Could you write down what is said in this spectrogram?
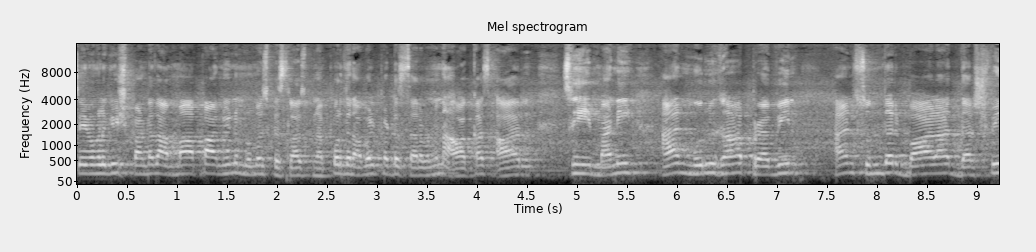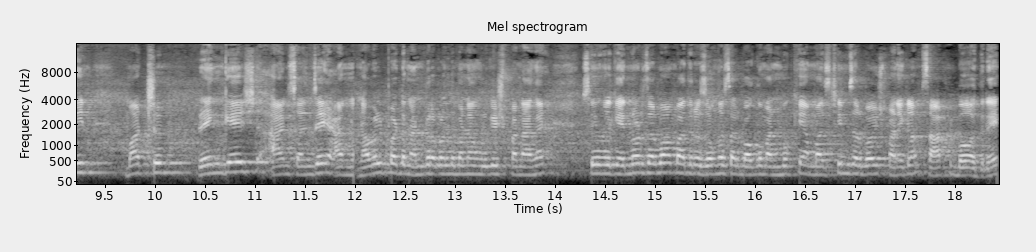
ஸோ இவங்களுக்கு யூஸ் பண்ணுறது அம்மா அப்பா அப்படின்னு ரொம்ப ஸ்பெஷலாக பண்ண. போகிறது Navalpattu Saravanan Akash R Sri Mani and Muruga Praveen and Sundar Bala Darshwin மற்றும் ரெங்கேஷ் அண்ட் சஞ்சய் அண்ட் நவல்பட்டு நண்பர்கள் வந்து பண்ணி உங்களுக்கு விஷ் பண்ணாங்க. ஸோ இவங்களுக்கு என்னோட சார்பாக பார்த்துட்டு உங்கள் சார்பாகவும் அண்ட் முக்கியமாக ஸ்டீம் சார்பாக விஷ் பண்ணிக்கலாம். சாப்பிட்டு பர்த்டே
